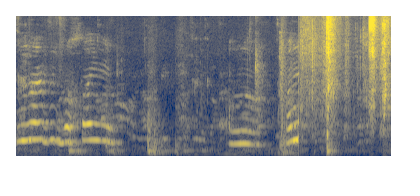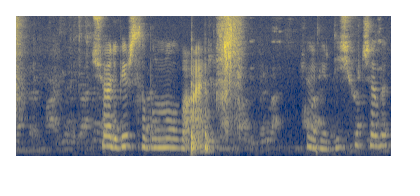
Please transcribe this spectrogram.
Bunlar bir bakayım. Ana. Anne. Şöyle bir sabunluğu var. Şöyle bir diş fırçalık.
